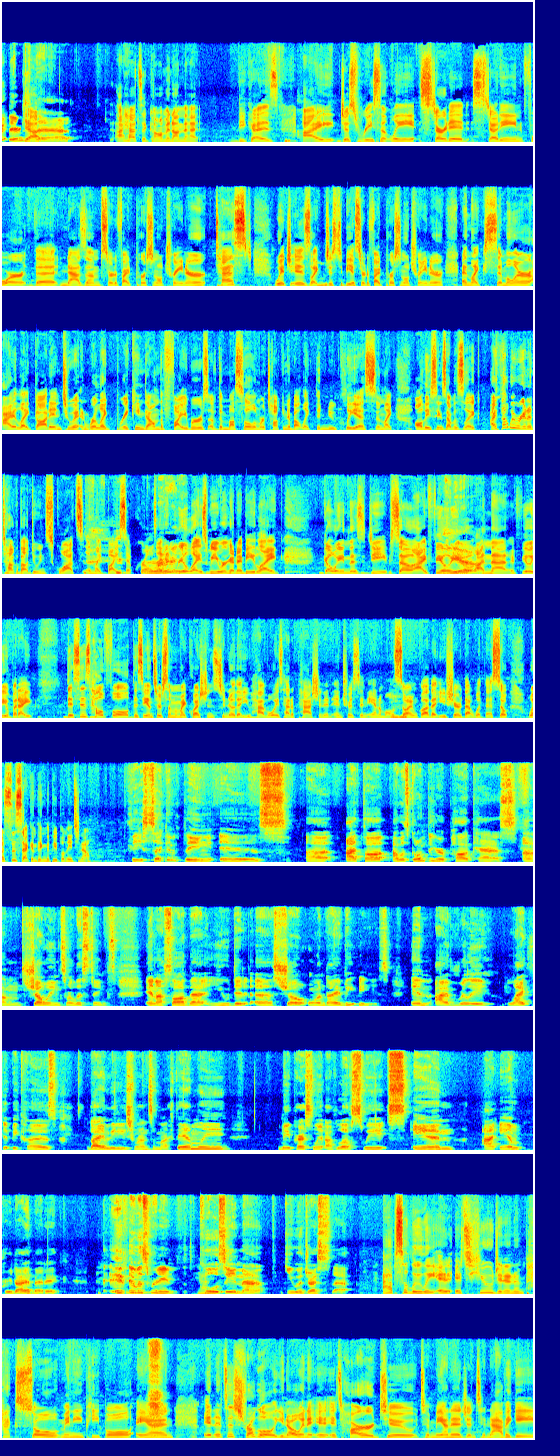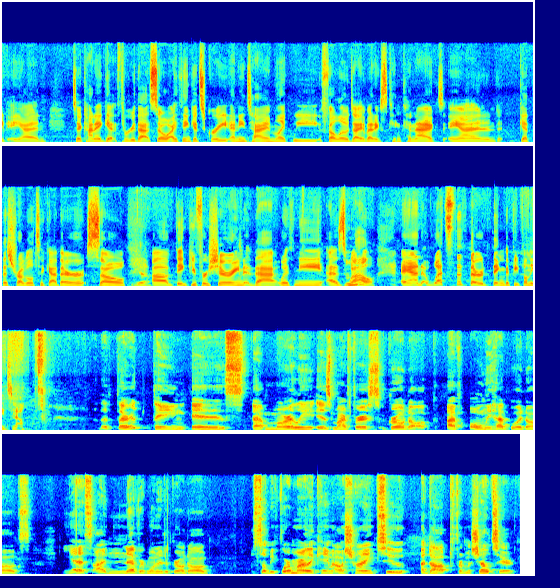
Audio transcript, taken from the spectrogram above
there's yeah. that. I had to comment on that because I just recently started studying for the NASM certified personal trainer test, which is like mm-hmm. just to be a certified personal trainer. And like similar, I like got into it and we're like breaking down the fibers of the muscle and we're talking about like the nucleus and like all these things. I was like, I thought we were going to talk about doing squats and like bicep curls. right. I didn't realize we were going to be like going this deep. So I feel yeah. you on that. I feel you. But I, this is helpful. This answers some of my questions to know that you have always had a passion and interest in animals. Mm-hmm. So I'm glad that you shared that with us. So, what's the second thing that people need to know? The second thing is uh, I thought I was going through your podcast um, showings or listings, and I saw that you did a show on diabetes. And I really liked it because diabetes runs in my family. Me personally, I've loved sweets, and I am pre-diabetic. It, it was pretty yeah. cool seeing that you address that. Absolutely. It, it's huge and it impacts so many people and it, it's a struggle, you know, and it, it's hard to to manage and to navigate and to kind of get through that. So I think it's great anytime like we fellow diabetics can connect and get the struggle together. So yeah. um, thank you for sharing that with me as mm-hmm. well. And what's the third thing that people need to know? The third thing is that Marley is my first girl dog. I've only had boy dogs. Yes, I never wanted a girl dog. So before Marley came, I was trying to adopt from a shelter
